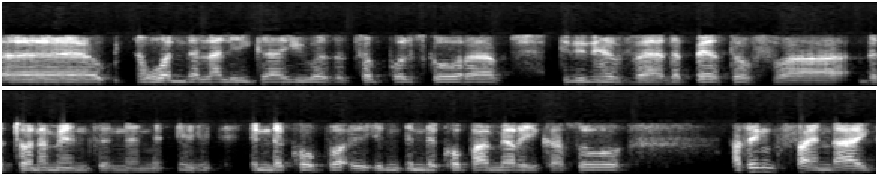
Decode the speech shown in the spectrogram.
uh, won the La Liga. He was a top goal scorer. Didn't have uh, the best of uh, the tournaments in in, in the Copa in, in the Copa America. So I think Van Dijk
